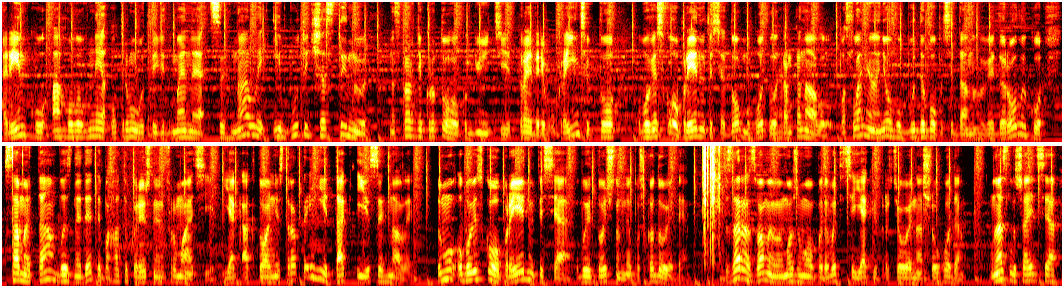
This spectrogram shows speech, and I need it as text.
ринку, а головне отримувати від мене сигнали і бути частиною насправді крутого ком'юніті трейдерів українців, то обов'язково приєднуйтеся до мого телеграм-каналу. Посилання на нього буде в описі даного відеоролику. Саме там ви знайдете багато корисної інформації, як актуальні стратегії, так і сигнали. Тому обов'язково приєднуйтеся, ви точно не пошкодуєте. Зараз з вами ми можемо подивитися, як відпрацьовує наша угода. У нас лишається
